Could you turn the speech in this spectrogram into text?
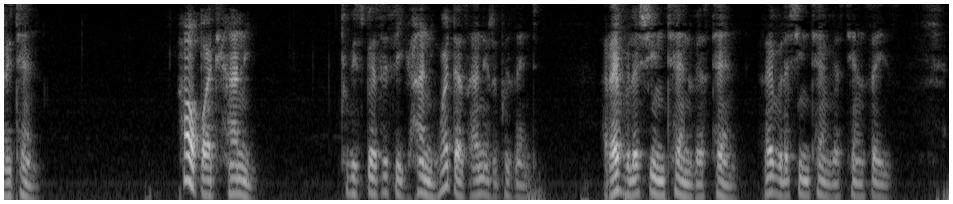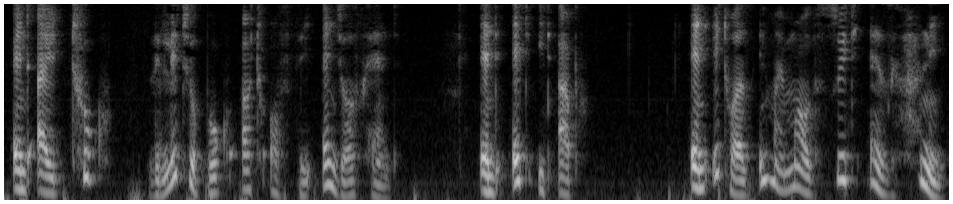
written. How about honey? To be specific, honey. What does honey represent? Revelation 10 verse 10. Revelation 10 verse 10 says, And I took the little book out of the angel's hand and ate it up. And it was in my mouth sweet as honey.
